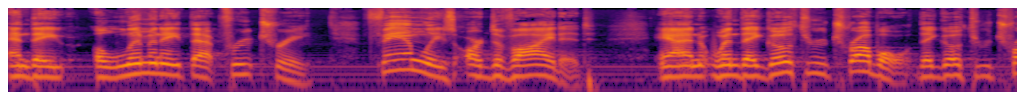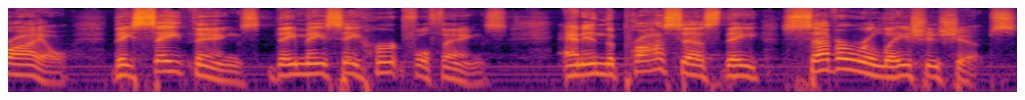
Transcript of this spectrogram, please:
and they eliminate that fruit tree. Families are divided and when they go through trouble, they go through trial, they say things, they may say hurtful things. And in the process, they sever relationships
